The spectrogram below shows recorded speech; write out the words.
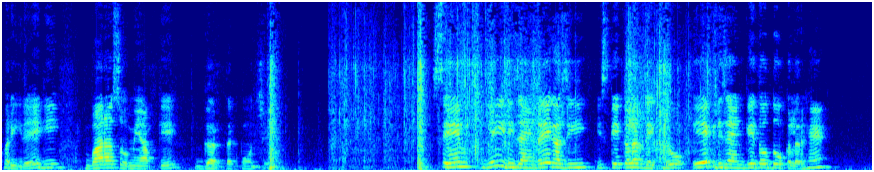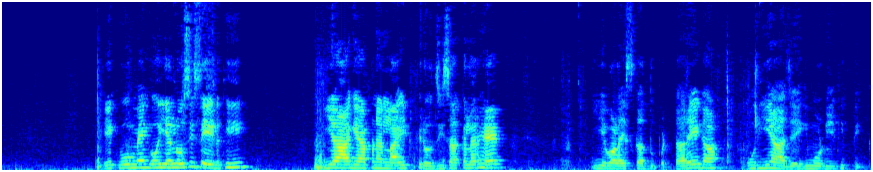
फ्री रहेगी, बारह सौ में आपके घर तक पहुंचेगा। सेम यही डिज़ाइन रहेगा जी, इसके कलर देख लो, एक डिज़ाइन के दो दो कलर हैं। एक वो मैंगो येलो सी सेड थी, ये आ गया अपना लाइट फिरोजी सा कलर है, ये वाला इसका दुपट्टा रहेगा, और ये आ जाएगी मॉडल की पिक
